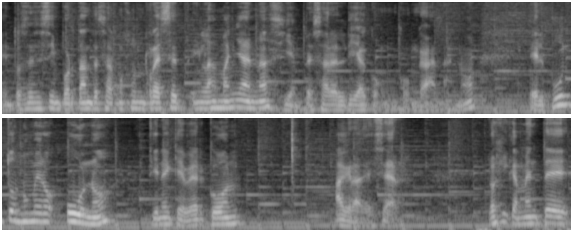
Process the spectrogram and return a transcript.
Entonces es importante hacernos un reset en las mañanas y empezar el día con, con ganas, ¿no? El punto número uno tiene que ver con agradecer. Lógicamente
